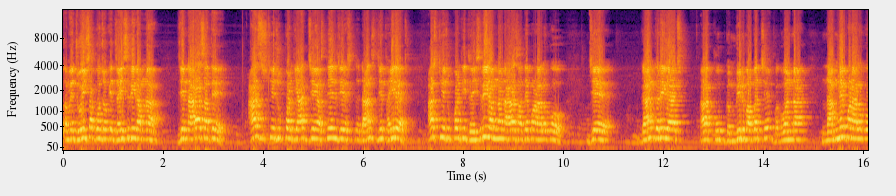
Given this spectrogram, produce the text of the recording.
તમે જોઈ શકો છો કે જય શ્રી રામના જે નારા સાથે આ સ્ટેજ ઉપરથી આ જે અશ્લીલ જે ડાન્સ જે થઈ રહ્યા છે, આ સ્ટેજ ઉપરથી જય શ્રી રામના નારા સાથે પણ આ લોકો જે ગાન કરી રહ્યા છે, આ ખૂબ ગંભીર બાબત છે. ભગવાનના નામને પણ આ લોકો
